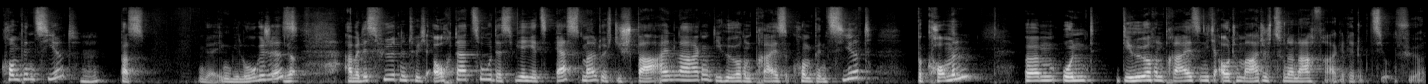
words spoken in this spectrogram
kompensiert, mhm. was ja irgendwie logisch ist. Ja. Aber das führt natürlich auch dazu, dass wir jetzt erstmal durch die Spareinlagen die höheren Preise kompensiert bekommen ähm, und die höheren Preise nicht automatisch zu einer Nachfragereduktion führen.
